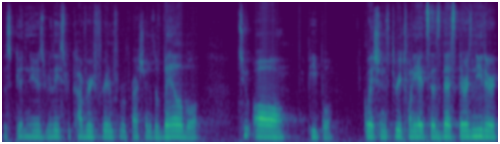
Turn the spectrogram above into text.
this good news, release, recovery, freedom from oppression, is available to all people. Galatians 3:28 says this, there is neither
